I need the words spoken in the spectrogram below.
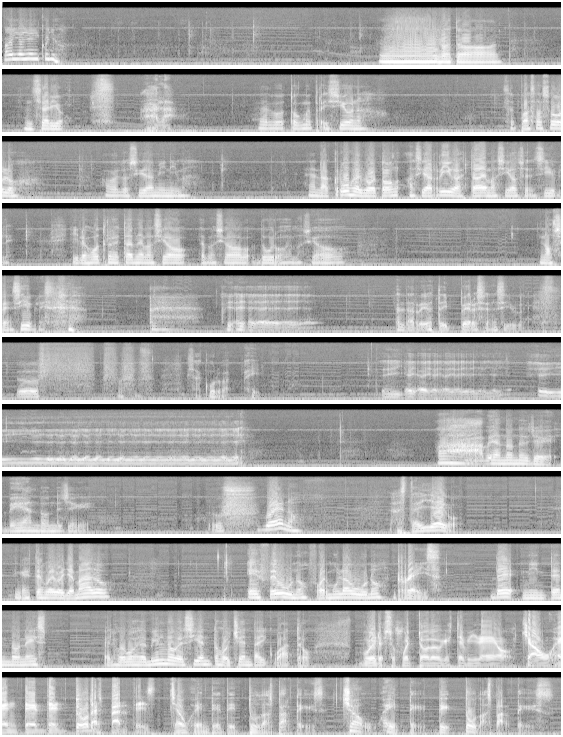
Ay, ay, ay, coño. Ay, botón. En serio. ¡Hala! El botón me traiciona. Se pasa solo. A velocidad mínima. En la cruz el botón hacia arriba está demasiado sensible. Y los otros están demasiado, demasiado duros, demasiado no sensibles. El de arriba está hipersensible. Uf, esa curva. Ah, vean dónde llegué, vean dónde llegué. Uf, bueno, hasta ahí llego en este juego llamado F1 Fórmula 1 Race de Nintendo NES. El juego es de 1984. Bueno, eso fue todo en este video. Chao gente de todas partes. Chao gente de todas partes. Chao gente de todas partes.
